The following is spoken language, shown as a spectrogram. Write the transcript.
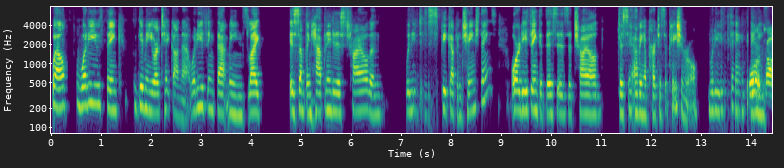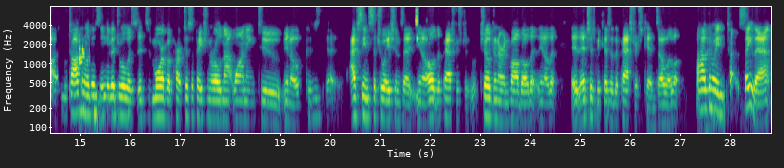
Well, what do you think? Give me your take on that. What do you think that means? Like, is something happening to this child and we need to speak up and change things? Or do you think that this is a child just having a participation role. What do you think? Or talk, talking with this individual was it's more of a participation role, not wanting to, you know, because uh, I've seen situations that you know, oh, the pastor's children are involved. All that, you know, that it, it's just because of the pastor's kids. Oh well, well how can we t- say that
